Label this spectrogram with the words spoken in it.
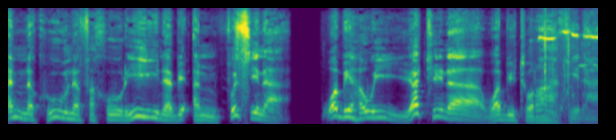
أن نكون فخورين بأنفسنا وبهويتنا وبتراثنا.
